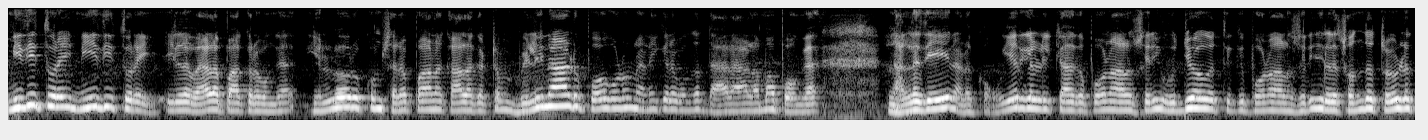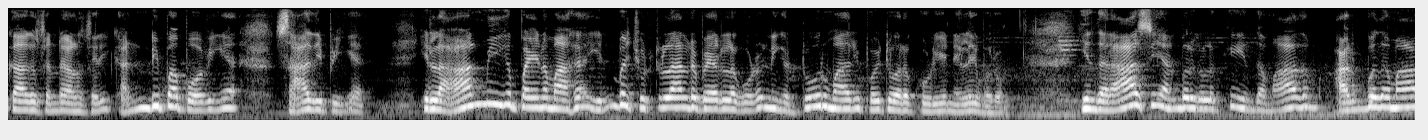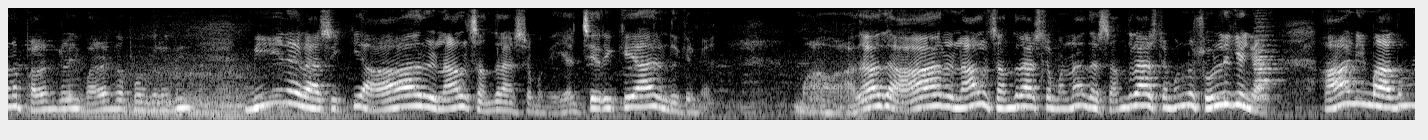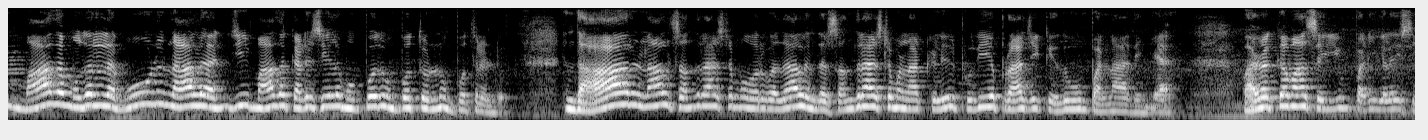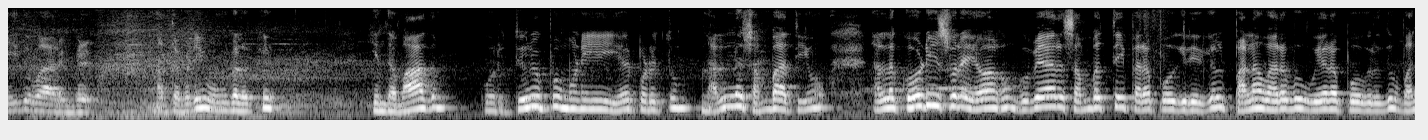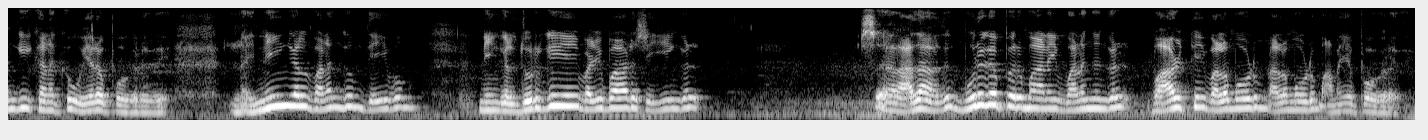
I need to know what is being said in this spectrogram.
நிதித்துறை நீதித்துறை இல்லை வேலை பார்க்குறவங்க எல்லோருக்கும் சிறப்பான காலகட்டம். வெளிநாடு போகணும்னு நினைக்கிறவங்க தாராளமாக போங்க. நல்லதே நடக்கும். உயர்கல்விக்காக போனாலும் சரி உத்தியோகத்துக்கு போனாலும் சரி இல்லை சொந்த தொழிலுக்காக சென்றாலும் சரி கண்டிப்பாக போவீங்க சாதிப்பீங்க. இல்லை ஆன்மீக பயணமாக இன்ப சுற்றுலான்ற பேரில் கூட நீங்கள் டூர் மாதிரி போயிட்டு வரக்கூடிய நிலை வரும். இந்த ராசி அன்பர்களுக்கு இந்த மாதம் அற்புதமான பலன்களை வழங்கப் போகிறது. மீன ராசிக்கு ஆறு நாள் சந்திராஷ்டமங்க. எச்சரிக்கையாக இருந்துக்குங்க. மா- அதாவது ஆறு நாள் சந்திராஷ்டமம்னா அந்த சந்திராஷ்டமம்னு சொல்லிக்கங்க. ஆனி மாதம் மாதம் முதல்ல மூணு நாலு அஞ்சு மாத கடைசியில் முப்பது முப்பத்தொன்று முப்பத்தி ரெண்டு இந்த ஆறு நாள் சந்திராஷ்டமம் வருவதால் இந்த சந்திராஷ்டம நாட்களில் புதிய ப்ராஜெக்ட் எதுவும் பண்ணாதீங்க. வழக்கமாக செய்யும் பணிகளை செய்து வாருங்கள். மற்றபடி உங்களுக்கு இந்த மாதம் ஒரு திருப்பு முனையை ஏற்படுத்தும் நல்ல சம்பாத்தியம் நல்ல கோடீஸ்வர யோகம் குபேர சம்பத்தை பெறப்போகிறீர்கள். பண வரவு உயரப்போகிறது வங்கி கணக்கு உயரப்போகிறது. நீங்கள் வணங்கும் தெய்வம் நீங்கள் துர்கையை வழிபாடு செய்யுங்கள். ச- அதாவது முருகப்பெருமானை வணங்குங்கள். வாழ்க்கை வளமோடும் நலமோடும் அமையப்போகிறது.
